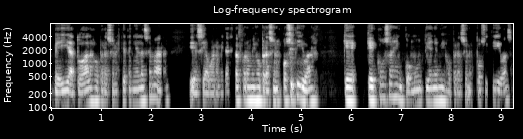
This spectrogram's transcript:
veía todas las operaciones que tenía en la semana y decía, bueno, mira, estas fueron mis operaciones positivas, ¿qué, qué cosas en común tienen mis operaciones positivas?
